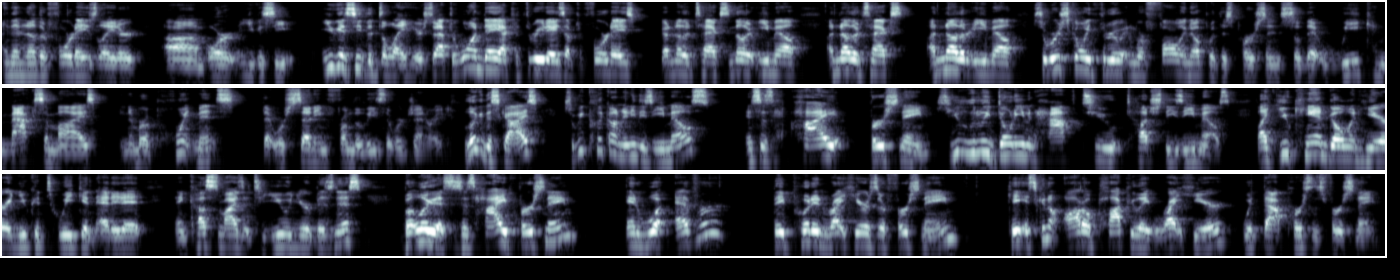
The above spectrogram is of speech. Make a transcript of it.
and then another four days later um, or you can see you can see the delay here. So after one day after three days after four days got another text another email another text another email. So we're just going through and we're following up with this person so that we can maximize the number of appointments that we're setting from the leads that we're generating. Look at this guys. So we click on any of these emails. It says hi first name. So you literally don't even have to touch these emails. Like you can go in here and you can tweak and edit it and customize it to you and your business. But look at this it says hi first name. And whatever they put in right here as their first name Okay, it's gonna auto populate right here with that person's first name.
